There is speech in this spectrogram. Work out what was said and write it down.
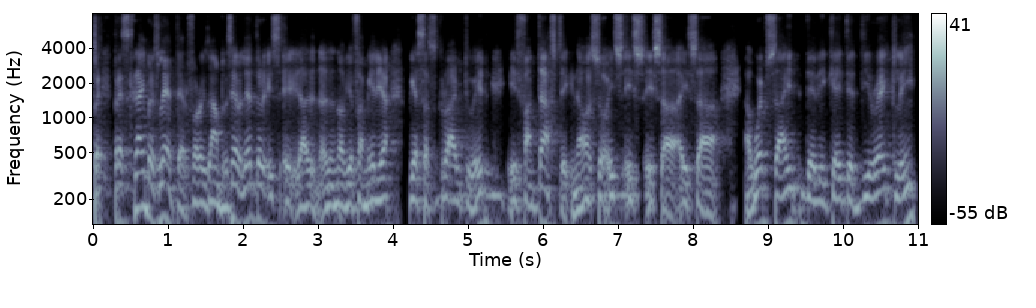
But prescriber's letter, for example, the letter is uh, I don't know if you're familiar. We are subscribed to it. It's fantastic. You know, so it's it's it's a it's a, a website dedicated directly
